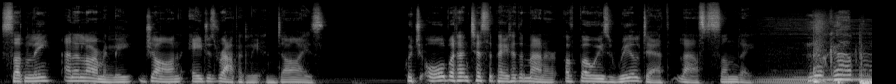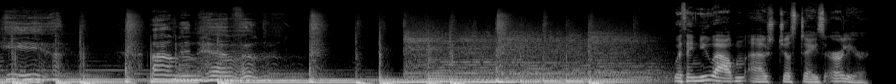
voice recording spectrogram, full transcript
suddenly and alarmingly, John ages rapidly and dies, which all but anticipated the manner of Bowie's real death last Sunday. Look up here, I'm in heaven. With a new album out just days earlier,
